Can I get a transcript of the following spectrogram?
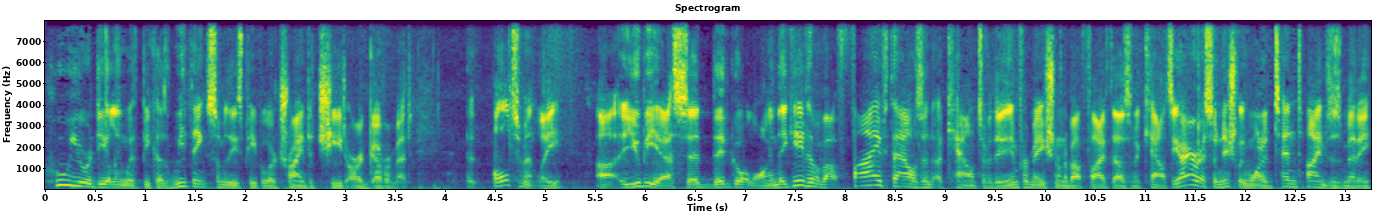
who you're dealing with because we think some of these people are trying to cheat our government. Uh, ultimately, uh, UBS said they'd go along, and they gave them about 5,000 accounts of the information on about 5,000 accounts. The IRS initially wanted 10 times as many,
